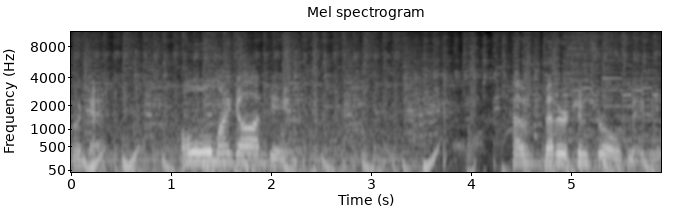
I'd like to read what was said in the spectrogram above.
Okay. Oh my god, game. Have better controls, maybe.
